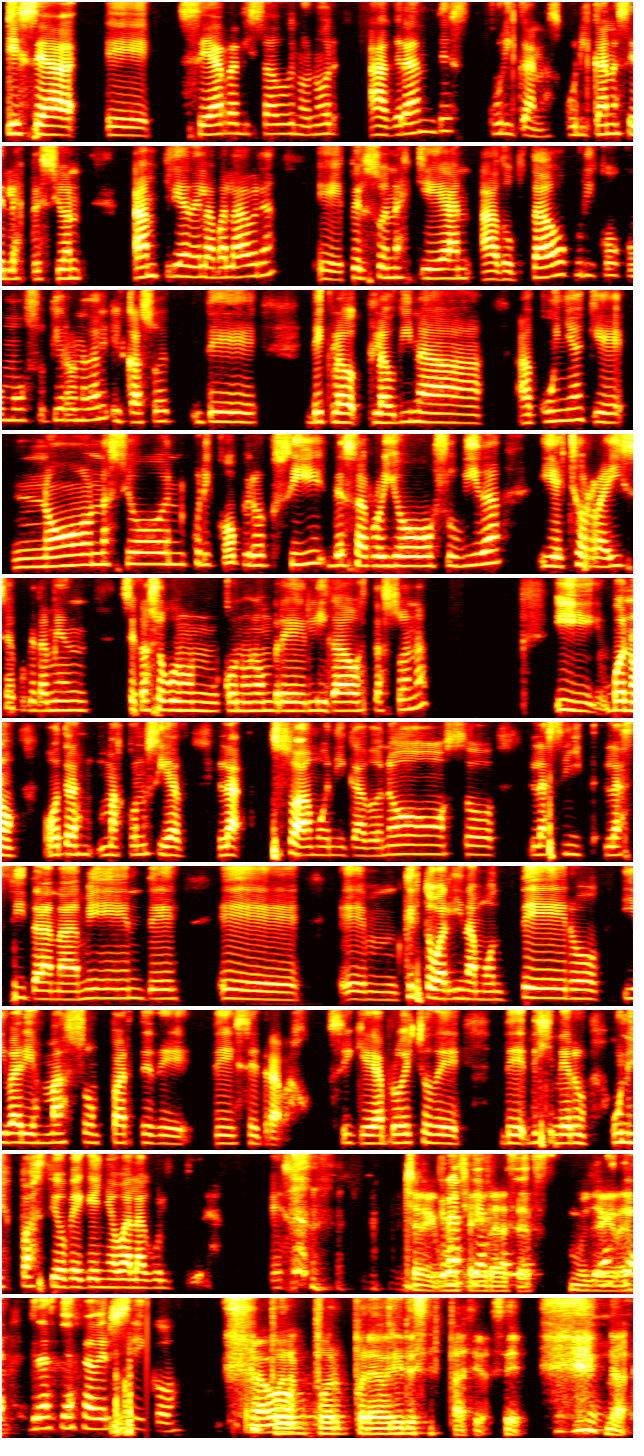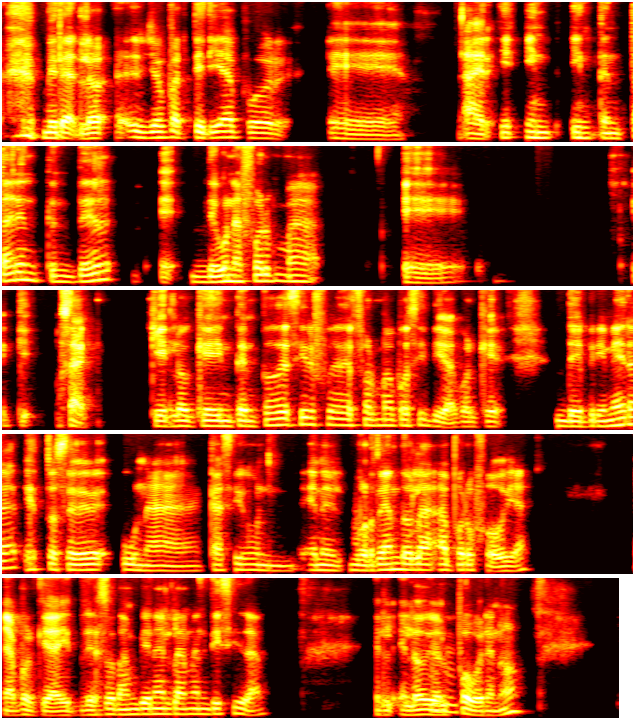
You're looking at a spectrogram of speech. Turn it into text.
que se ha, eh, se ha realizado en honor a grandes curicanas. Curicanas es la expresión amplia de la palabra, eh, personas que han adoptado Curicó como su tierra natal. El caso de, de Claudina Acuña, que no nació en Curicó, pero sí desarrolló su vida y echó raíces, porque también se casó con un, con un hombre ligado a esta zona. Y bueno, otras más conocidas, la Soa Mónica Donoso, la, la Cita Ana Méndez, eh, eh, Cristobalina Montero y varias más son parte de, ese trabajo. Así que aprovecho de, de, de, generar un espacio pequeño para la cultura. Eso. muchas gracias. Muchas gracias. Muchas gracias, gracias. gracias Javier Chico. Por, por, por, abrir ese espacio, sí. No, mira, lo, yo partiría por, eh, a ver, in, intentar entender eh, de una forma, eh, que, o sea, que lo que intentó decir fue de forma positiva, porque de primera esto se ve una casi un, en el, bordeando la aporofobia, ya porque hay de eso también en la mendicidad, el, el odio uh -huh. al pobre, ¿no?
